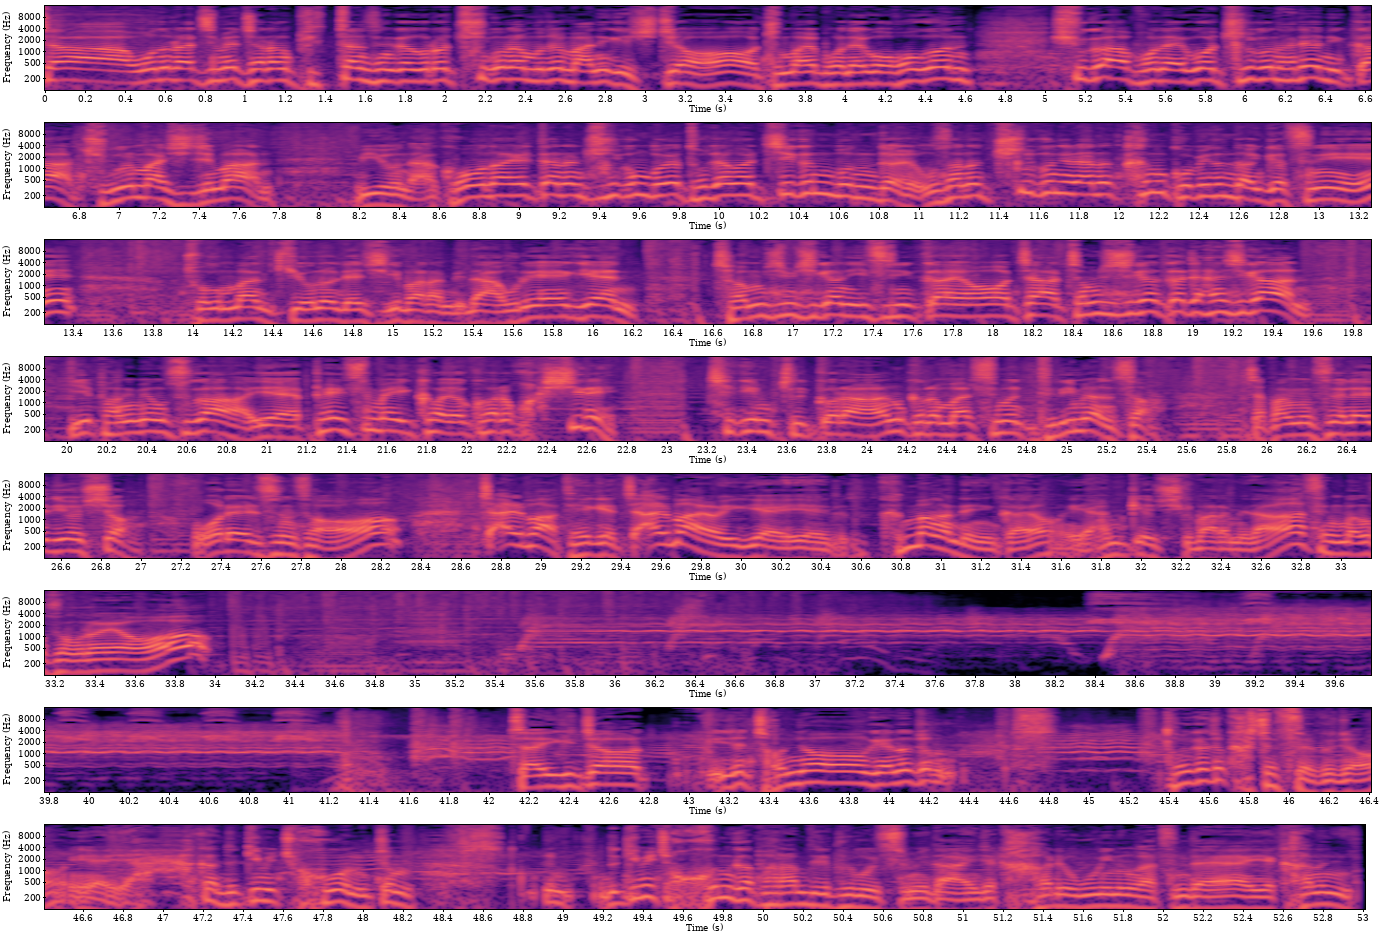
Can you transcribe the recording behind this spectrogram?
자, 오늘 아침에 저랑 비슷한 생각으로 출근한 분들 많이 계시죠. 주말 보내고 혹은 휴가 보내고 출근하려니까 죽을 맛이지만 미우나 고우나 일단은 출근부에 도장을 찍은 분들 우선은 출근이라는 큰 고민을 넘겼으니 조금만 기운을 내시기 바랍니다. 우리에겐 점심시간이 있으니까요. 자, 점심시간까지 한시간 이 박명수가 예, 페이스메이커 역할을 확실히 책임질 거란 그런 말씀을 드리면서 자, 박명수의 라디오쇼 월요일 순서 짧아 되게 짧아요 이게 예, 금방 한다니까요. 예, 함께 해주시기 바랍니다. 생방송으로요. 자, 이게 저, 이제 저녁에는 좀, 더위가 좀 가셨어요. 그죠? 예, 약간 느낌이 좋은, 좀, 좀 느낌이 좋은 그 바람들이 불고 있습니다. 이제 가을이 오고 있는 것 같은데, 예, 가는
